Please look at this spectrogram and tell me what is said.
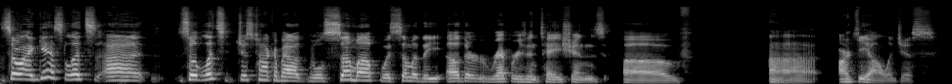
so I guess let's uh, so let's just talk about. We'll sum up with some of the other representations of uh, archaeologists,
